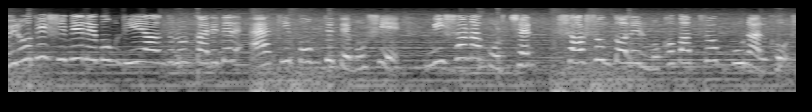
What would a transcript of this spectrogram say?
বিরোধী শিবির এবং ডিএ আন্দোলনকারীদের একই পংক্তিতে বসিয়ে নিশানা করছেন শাসক দলের মুখপাত্র কুণাল ঘোষ।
